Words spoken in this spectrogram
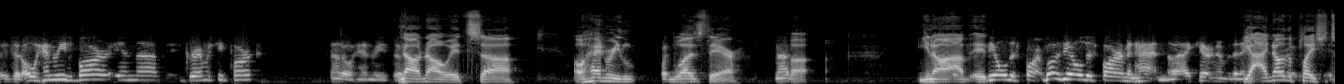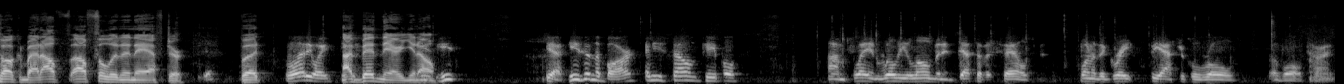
is it O. Henry's bar in uh, Gramercy Park? Not O. Henry's. Uh, No, no, it's uh, oh Henry was there. Not- uh, you know, I- it, the oldest bar. What was the oldest bar in Manhattan? I can't remember the name. yeah, I know the place you're talking about. I'll I'll fill it in after. But Well, anyway, I've been there. You know, yeah, he's in the bar and he's telling people, "I'm playing Willy Loman in Death of a Salesman, one of the great theatrical roles of all time."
